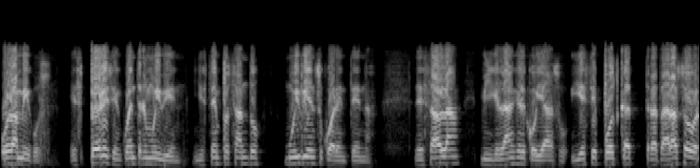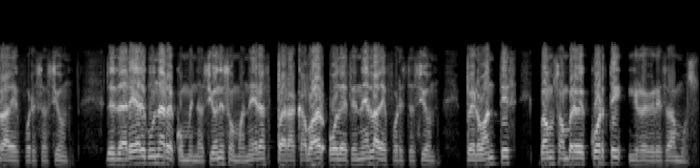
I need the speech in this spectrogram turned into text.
Hola amigos, espero y se encuentren muy bien y estén pasando muy bien su cuarentena. Les habla Miguel Ángel Collazo y este podcast tratará sobre la deforestación. Les daré algunas recomendaciones o maneras para acabar o detener la deforestación, pero antes vamos a un breve corte y regresamos.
